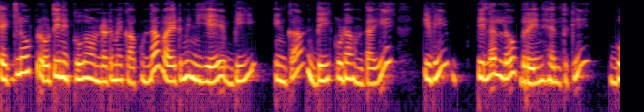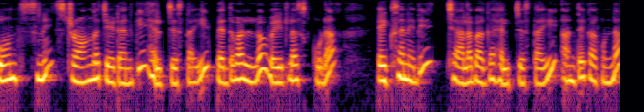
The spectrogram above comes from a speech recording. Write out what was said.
ఎగ్లో ప్రోటీన్ ఎక్కువగా ఉండటమే కాకుండా వైటమిన్ ఏ బి ఇంకా డి కూడా ఉంటాయి. ఇవి పిల్లల్లో బ్రెయిన్ హెల్త్కి బోన్స్ని స్ట్రాంగ్గా చేయడానికి హెల్ప్ చేస్తాయి. పెద్దవాళ్ళలో వెయిట్ లాస్ కూడా ఎగ్స్ అనేది చాలా బాగా హెల్ప్ చేస్తాయి. అంతేకాకుండా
